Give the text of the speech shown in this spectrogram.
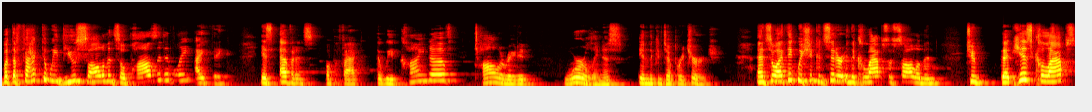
But the fact that we view Solomon so positively, I think, is evidence of the fact that we've kind of tolerated worldliness in the contemporary church. And so I think we should consider in the collapse of Solomon to, that his collapse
